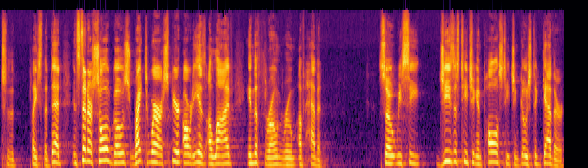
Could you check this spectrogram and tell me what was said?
to the place of the dead. Instead, our soul goes right to where our spirit already is, alive in the throne room of heaven. So we see Jesus' teaching and Paul's teaching goes together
